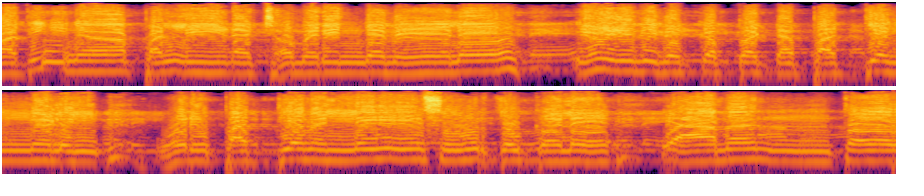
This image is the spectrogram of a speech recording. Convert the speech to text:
മദീന പള്ളിയുടെ ചുമരിന്റെ മേലെ എഴുതി വെക്കപ്പെട്ട പദ്യങ്ങളിൽ ഒരു പദ്യമല്ലേ സുഹൃത്തുക്കളെ യാമന്തഫജ്ജറത്തിൽ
